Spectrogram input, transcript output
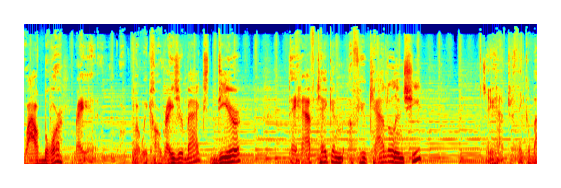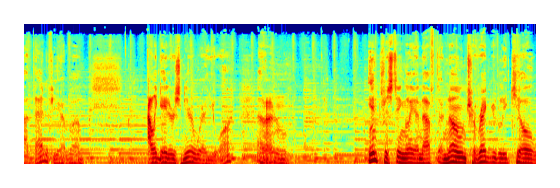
wild boar? What we call razorbacks, deer. They have taken a few cattle and sheep. You have to think about that if you have uh, alligators near where you are. And interestingly enough, they're known to regularly kill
